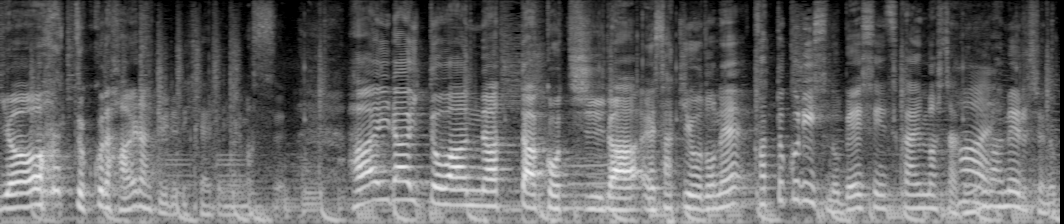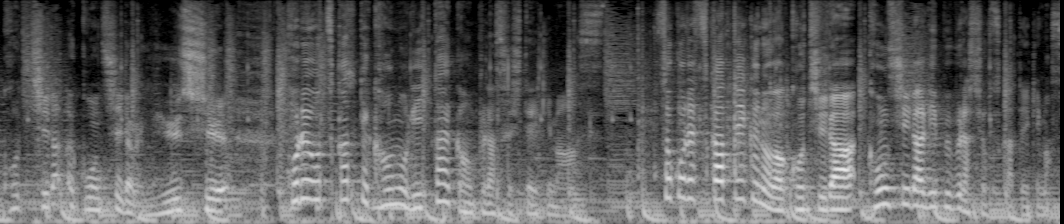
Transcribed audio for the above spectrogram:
よーっとここでハイライト入れていきたいと思います。ハイライトはなったこちら。え先ほどねカットクリースのベースに使いましたロはい。ーラメルシェのこちらのコンシーラーが優秀。これを使って顔の立体感をプラスしていきます。そこで使っていくのがこちらコンシーラーリップブラシを使っていきます。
